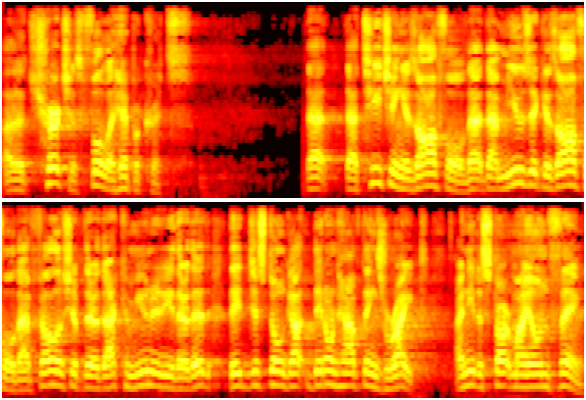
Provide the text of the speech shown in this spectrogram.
uh, the church is full of hypocrites. That, that teaching is awful. That, that music is awful. That fellowship there, that community there, they, they just don't got, they don't have things right. I need to start my own thing.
